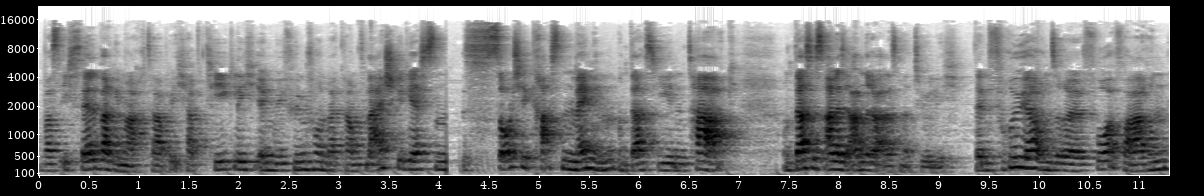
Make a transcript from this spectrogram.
was ich selber gemacht habe. Ich habe täglich irgendwie 500 Gramm Fleisch gegessen, solche krassen Mengen und das jeden Tag. Und das ist alles andere als natürlich. Denn früher, unsere Vorfahren,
